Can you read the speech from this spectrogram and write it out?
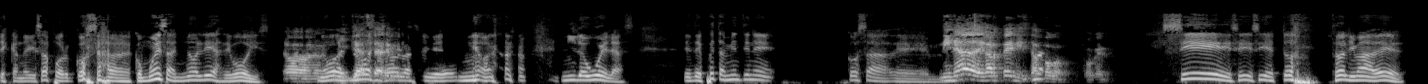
te escandalizás por cosas como esas, no leas The Voice. No, no, No, ni no a ni lo huelas. Eh, después también tiene cosas. eh, Ni nada de Gar Tennis tampoco, porque sí, sí, sí, es todo, todo limada de él.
